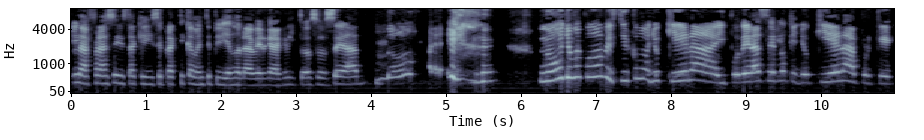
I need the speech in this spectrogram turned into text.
la frase esta que dice prácticamente pidiendo la verga a gritos, o sea, no, no, yo me puedo vestir como yo quiera y poder hacer lo que yo quiera, porque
